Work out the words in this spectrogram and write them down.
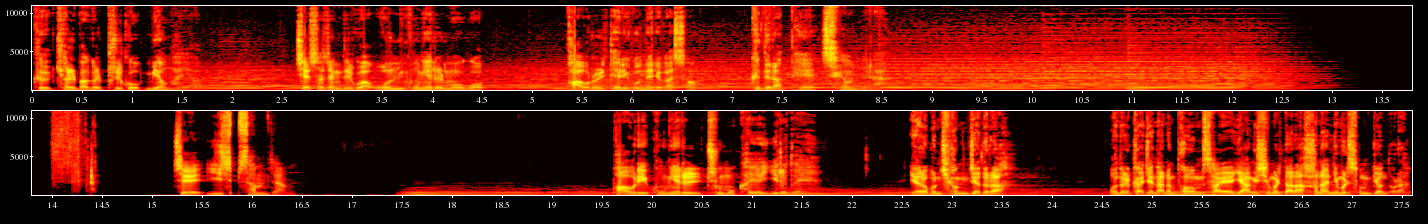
그 결박을 풀고 명하여 제사장들과 온 공회를 모으고 바울을 데리고 내려가서 그들 앞에 세우니라. 제 23장 바울이 공회를 주목하여 이르되 여러분 형제들아, 오늘까지 나는 범사의 양심을 따라 하나님을 섬겼노라.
